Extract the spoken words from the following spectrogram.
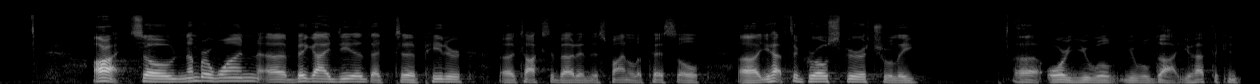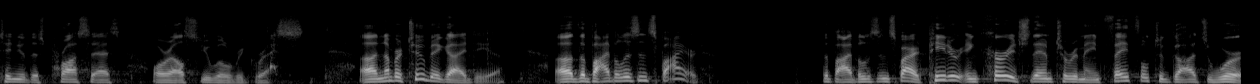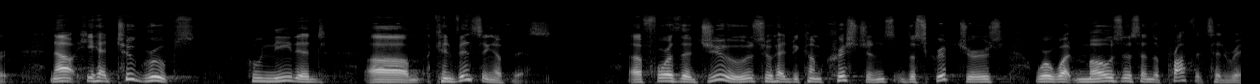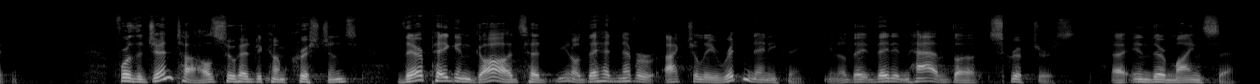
All right, so number one uh, big idea that uh, Peter uh, talks about in this final epistle, uh, you have to grow spiritually uh, or you will, you will die. You have to continue this process or else you will regress. Uh, number two big idea, uh, the Bible is inspired. The Bible is inspired. Peter encouraged them to remain faithful to God's word. Now, he had two groups who needed um, convincing of this. Uh, for the Jews who had become Christians, the scriptures were what Moses and the prophets had written. For the Gentiles who had become Christians, their pagan gods had, you know, they had never actually written anything. You know, they, they didn't have the scriptures uh, in their mindset.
